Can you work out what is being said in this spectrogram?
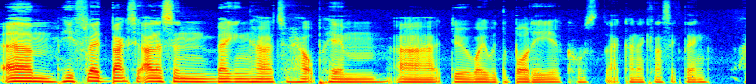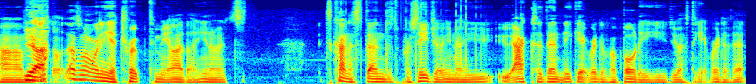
Um, he fled back to Alison, begging her to help him uh, do away with the body. Of course, that kind of classic thing. Um, Yeah. that's not, that's not really a trope to me either. You know, it's it's kind of standard procedure. You know, you, you accidentally get rid of a body, you do have to get rid of it,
